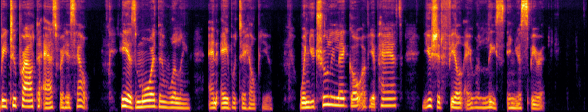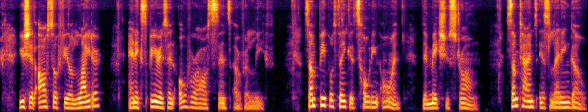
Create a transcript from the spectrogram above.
be too proud to ask for his help. He is more than willing and able to help you. When you truly let go of your past, you should feel a release in your spirit. You should also feel lighter and experience an overall sense of relief. Some people think it's holding on that makes you strong. Sometimes it's letting go.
